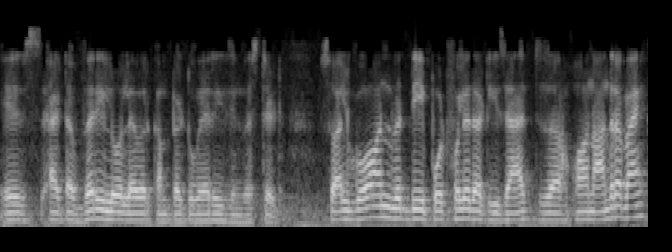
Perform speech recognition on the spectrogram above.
is at a very low level compared to where he's invested. So I'll go on with the portfolio that he's had. Uh, on Andhra Bank,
